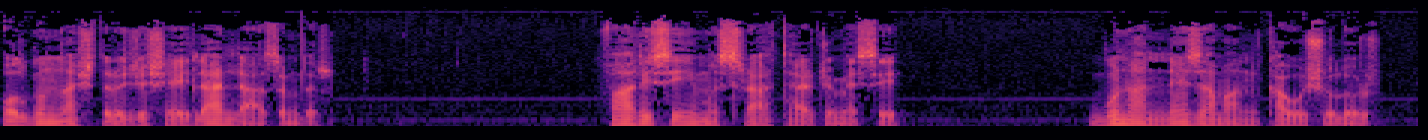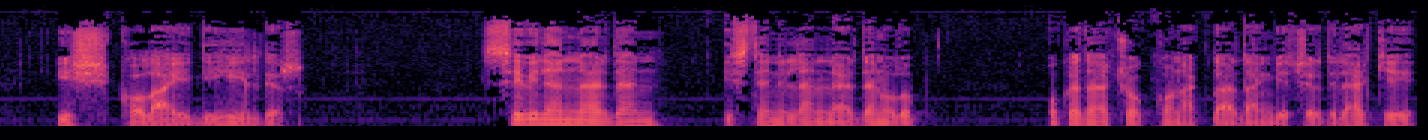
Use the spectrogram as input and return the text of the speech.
olgunlaştırıcı şeyler lazımdır. Farisi Mısra tercümesi Buna ne zaman kavuşulur? İş kolay değildir. Sevilenlerden, istenilenlerden olup o kadar çok konaklardan geçirdiler ki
